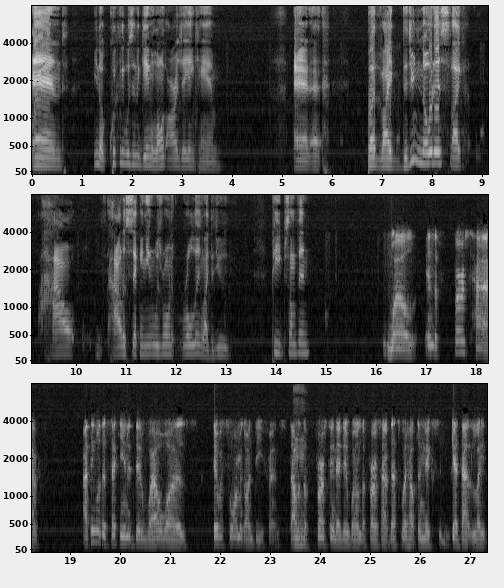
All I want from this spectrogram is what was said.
and you know, Quickley was in the game along with RJ and Cam, and uh, but like, did you notice like how how the second unit was rolling? rolling? Like, did you peep something? Well, in the first half, I think what the second unit did well was they were swarming on defense. That Mhm. was the first thing they did well in the first half. That's what helped the Knicks get that late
